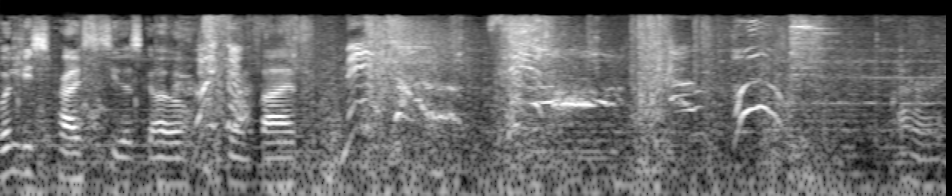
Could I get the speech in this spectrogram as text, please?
wouldn't be surprised to see this go to game five. Alright.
